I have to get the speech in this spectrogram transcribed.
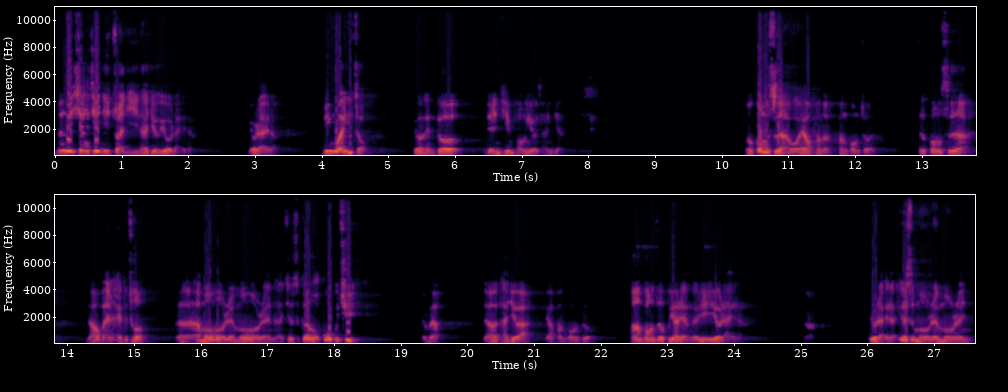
那个象限一转移，它就又来了，又来了。另外一种，有很多年轻朋友常讲，我公司啊，我要换换工作了。这公司啊，老板还不错，嗯啊，某某人某某人呢，就是跟我过不去，有没有？然后他就啊要换工作，换工作不要两个月又来了。又来了，又是某人某人，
